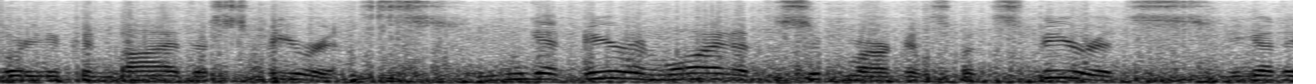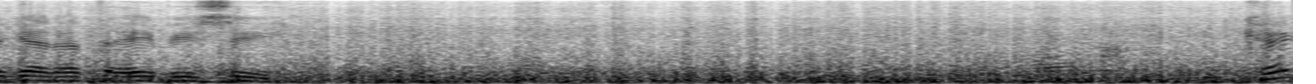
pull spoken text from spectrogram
where you can buy the spirits. You can get beer and wine at the supermarkets, but spirits you got to get at the ABC. Okay.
